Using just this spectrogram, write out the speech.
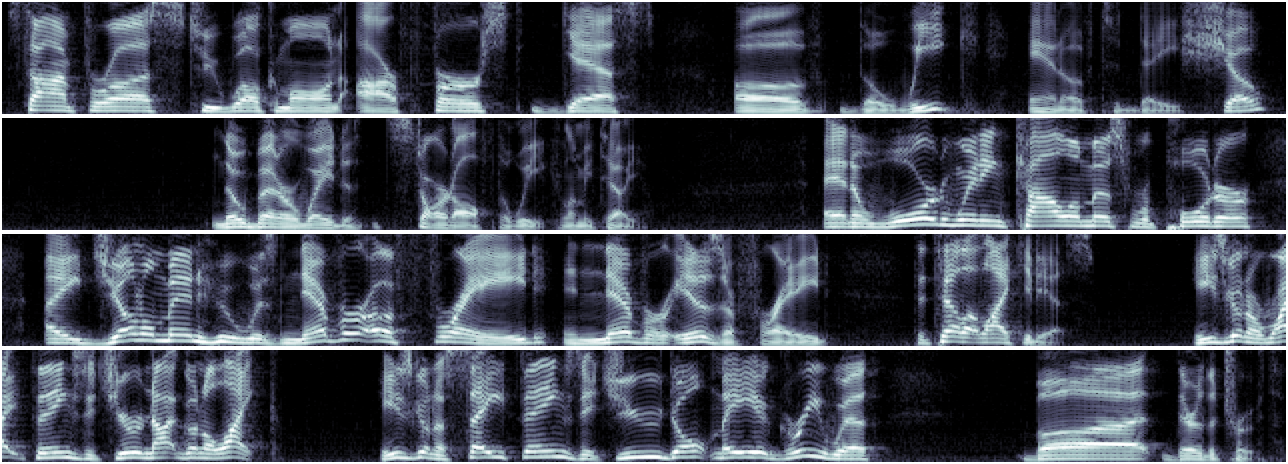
it's time for us to welcome on our first guest of the week and of today's show. No better way to start off the week, let me tell you. An award winning columnist, reporter, a gentleman who was never afraid and never is afraid to tell it like it is. He's going to write things that you're not going to like. He's going to say things that you don't may agree with, but they're the truth.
